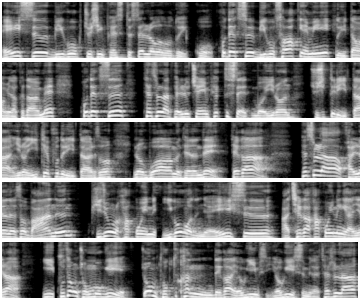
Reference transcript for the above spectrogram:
에이스 미국 주식 베스트셀러도 있고 코덱스 미국 서학개미도 있다고 합니다. 그다음에 코덱스 테슬라 밸류체인 팩트셋 뭐 이런 주식들이 있다. 이런 ETF들이 있다. 그래서 이런 모아가면 되는데 제가 테슬라 관련해서 많은 비중을 갖고 있는 이거거든요. 에이스, 아, 제가 갖고 있는 게 아니라 이 구성 종목이 좀 독특한 데가 여기, 있- 여기 있습니다. 테슬라,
